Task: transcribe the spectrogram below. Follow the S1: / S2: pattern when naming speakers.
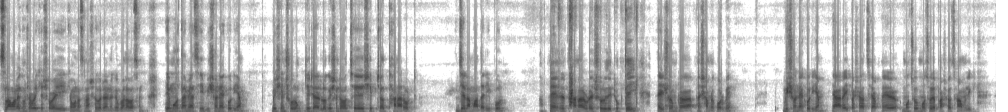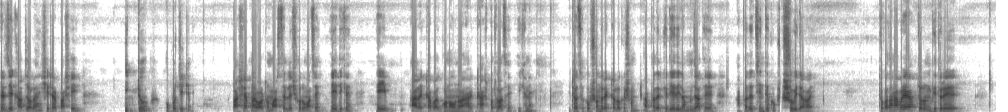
S1: আসসালামু আলাইকুম সবাইকে। সবাই কেমন আছেন? আশা করি অনেকে ভালো আছেন। এই মুহূর্তে আমি আছি ভীষণ অ্যাকোরিয়াম, ভীষণ শোরুম, যেটার লোকেশনটা হচ্ছে শিবচর থানা রোড, জেলা মাদারীপুর। আপনার থানা রোডের শুরুতে ঢুকতেই এই শোরুমটা আপনার সামনে পড়বে। ভীষণ অ্যাকোরিয়াম। আর এই পাশে আছে আপনার মোচুর মোচুরের পাশে আছে আওয়ামী লীগের যে কার্যালয়, সেটার পাশেই একটু অপোজিটে। পাশে আপনার ওয়ালটন মার্সেলের শোরুম আছে, এইদিকে। এই আর একটা আবার ঘন একটা হাসপাতাল আছে এখানে। এটা হচ্ছে খুব সুন্দর একটা লোকেশন আপনাদেরকে দিয়ে দিলাম যাতে আপনাদের চিনতে খুব সুবিধা হয়। তো কথা না বলে চলুন ভিতরে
